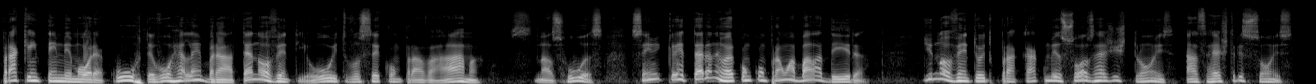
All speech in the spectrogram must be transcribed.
Para quem tem memória curta, eu vou relembrar: até 98 você comprava arma nas ruas sem critério nenhum, era como comprar uma baladeira. De 98 para cá começou as registrões, as restrições.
